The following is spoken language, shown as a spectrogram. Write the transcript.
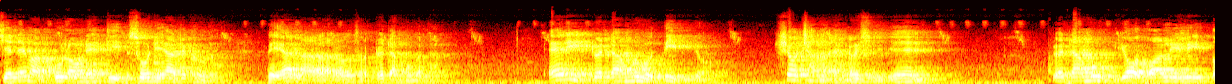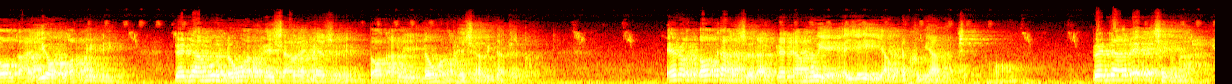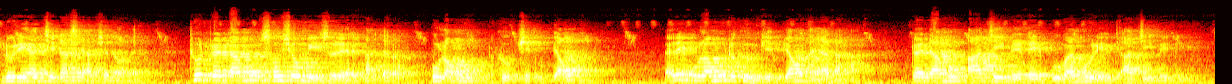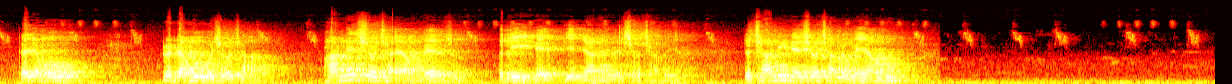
ရှင်ထဲမှာပူလောင်တဲ့ဒီအစိုးတရားတစ်ခုဘယ်ကလာတာတော့ဆိုတွေ့တာမှုကလားအဲ့ဒီတွေ့တာမှုကိုသိပြီးတော့ရှော့ချနိုင်လို့ရှိရင်တွေ့တာမှုယော့သွားလေးလေးတောကယော့သွားလေးလေးတွေ့တာမှုလုံးဝဖယ်ရှားလိုက်မယ်ဆိုရင်တောကလေးလုံးဝဖယ်ရှားပြီးသားဖြစ်သွားအဲ့တော့တောကဆိုတာတွေ့တာမှုရဲ့အရေးအယောင်တစ်ခုများတာဖြစ်တယ်ဟော တွေ့တာတဲ့အချိန်မှာလူတွေကခြေတတ်ဆရာဖြစ်တော့တယ်ထိုးတွေ့တာမှုဆုံးရှုံးပြီဆိုတဲ့အခါကျတော့ပူလောင်မှုတစ်ခုဖြစ်ကိုပြောင်းလာအဲ့ဒီပူလောင်မှုတစ်ခုဖြစ်ပြောင်းလာရတာဟာတွေ့တာမှုအာကြည့်လေးလေးပူပန်မှုတွေအာကြည့်လေးလေးဒါကြောင့်မို့တွေ့တာမှုကိုလျှော့ချဘာနဲ့လျှော့ချရမလဲဆိုတတိနဲ့ပညာနဲ့ပဲလျှော့ချလို့ရတယ်တခြားနည်းနဲ့လျှော့ချလို့မရဘူး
